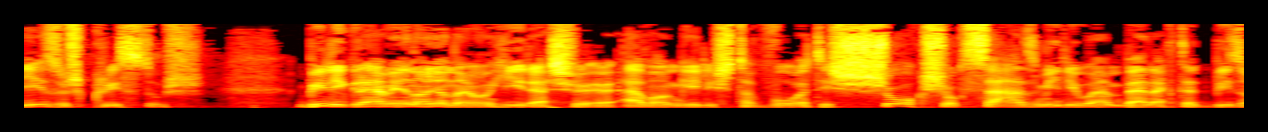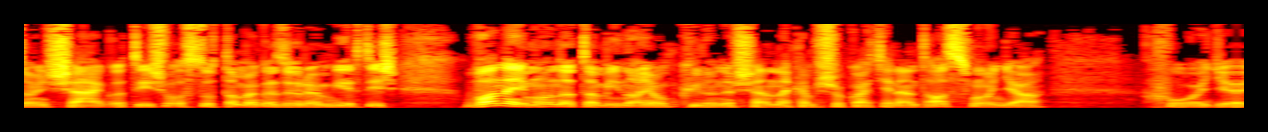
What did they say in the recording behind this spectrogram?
Jézus Krisztus. Billy Graham egy nagyon-nagyon híres evangélista volt, és sok-sok százmillió embernek tett bizonyságot, és osztotta meg az örömhírt is. Van egy mondat, ami nagyon különösen nekem sokat jelent. Azt mondja, hogy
